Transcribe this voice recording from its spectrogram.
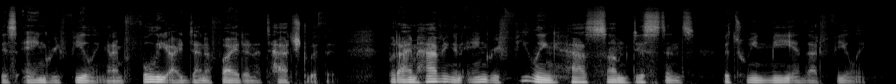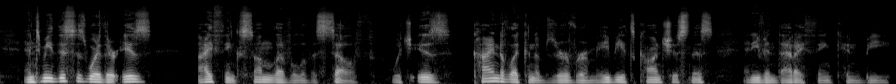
this angry feeling and I'm fully identified and attached with it. But I'm having an angry feeling has some distance between me and that feeling. And to me, this is where there is I think, some level of a self, which is kind of like an observer. Maybe it's consciousness, and even that I think can be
